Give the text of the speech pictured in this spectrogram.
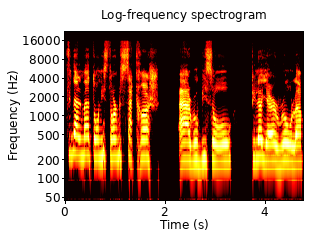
Finalement, Tony Storm s'accroche à Ruby Soho. Puis là, il y a un roll-up.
